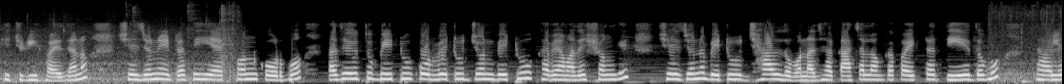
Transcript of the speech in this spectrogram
খিচুড়ি হয় জানো? সেই জন্য এটাতেই এখন করব। আর যেহেতু বেটু করবে বেটুর জন বেটু খাবে আমাদের সঙ্গে সেই জন্য বেটু ঝাল দেবো না ঝাল কাঁচা লঙ্কা কয়েকটা দিয়ে দেবো, তাহলে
